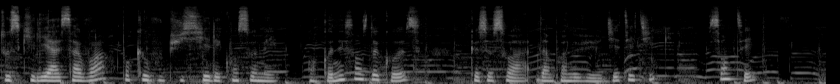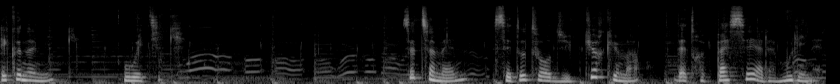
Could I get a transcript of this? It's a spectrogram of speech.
tout ce qu'il y a à savoir pour que vous puissiez les consommer en connaissance de cause, que ce soit d'un point de vue diététique, santé, économique ou éthique. Cette semaine, c'est au tour du curcuma d'être passé à la moulinette.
